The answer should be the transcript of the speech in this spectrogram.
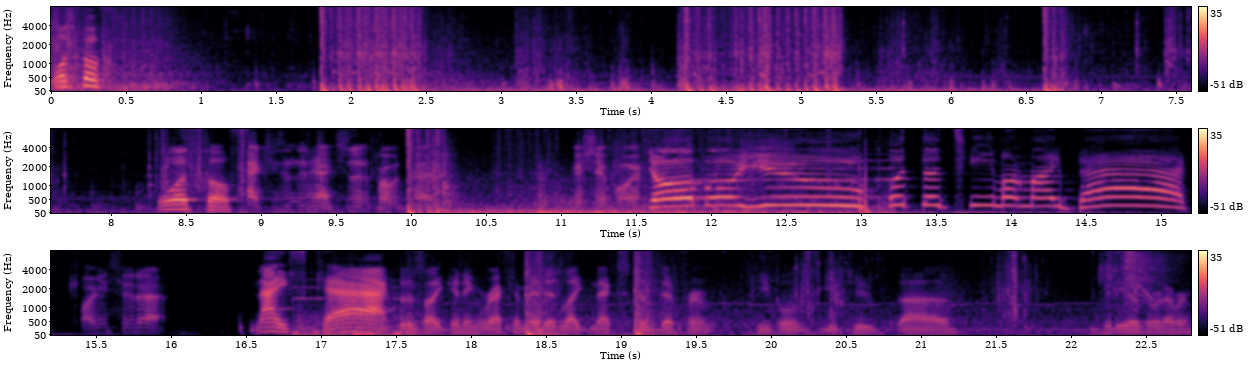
What the What the f- Hatch, he's in the hatch, he's in the front with the hatch. Good shit, boy. W! Put the team on my back! Why you say that? Nice cack. It was like getting recommended like next to different people's YouTube uh, videos or whatever.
